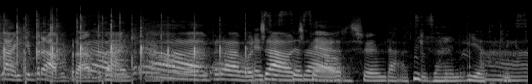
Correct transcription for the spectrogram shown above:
Danke, danke, bravo, bravo, danke. Ah, bravo, Es ciao, ist ciao. sehr schön da zu sein, wirklich Ah,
